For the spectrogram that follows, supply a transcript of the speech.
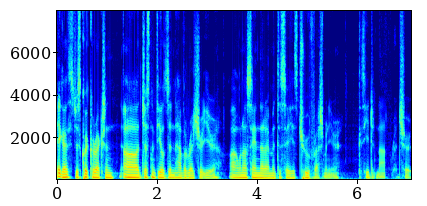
Hey guys, just quick correction. Uh, Justin Fields didn't have a redshirt year. Uh, when I was saying that, I meant to say his true freshman year because he did not redshirt.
